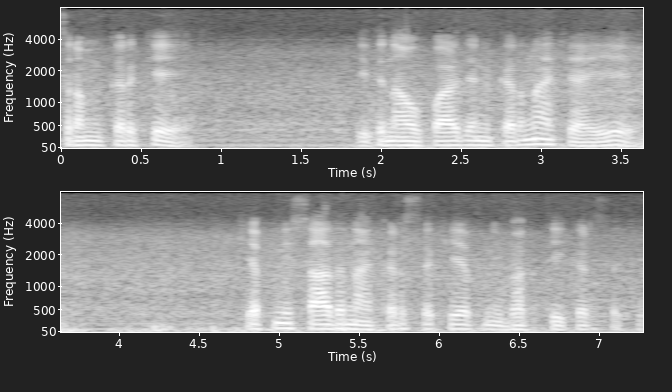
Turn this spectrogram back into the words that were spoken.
श्रम करके इतना उपार्जन करना चाहिए। कि अपनी साधना कर सके, अपनी भक्ति कर सके।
